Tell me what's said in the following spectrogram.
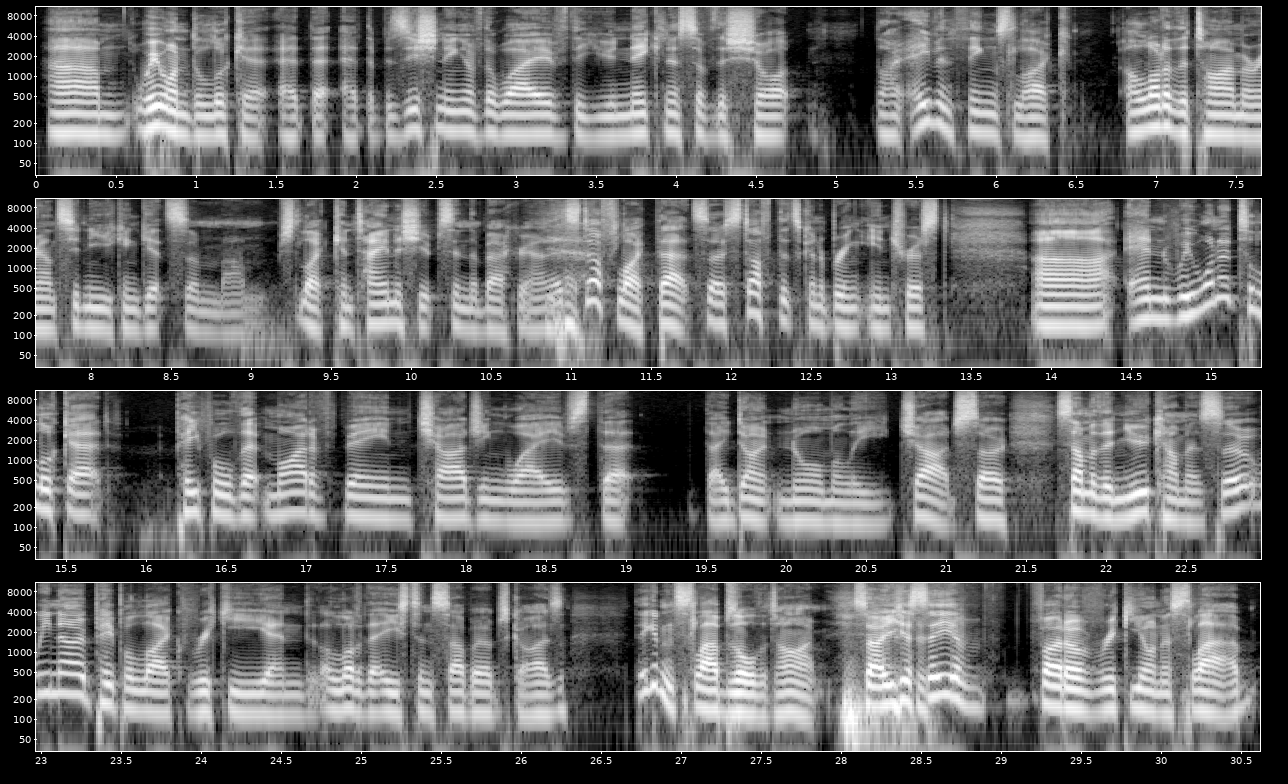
Um, we wanted to look at, at the at the positioning of the wave, the uniqueness of the shot, like even things like a lot of the time around Sydney, you can get some um, like container ships in the background. It's stuff like that. So stuff that's going to bring interest. Uh, and we wanted to look at people that might have been charging waves that they don't normally charge. So some of the newcomers. So we know people like Ricky and a lot of the eastern suburbs guys. They're getting slabs all the time. So you see a photo of Ricky on a slab.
